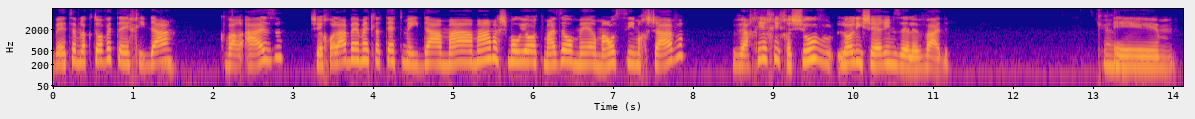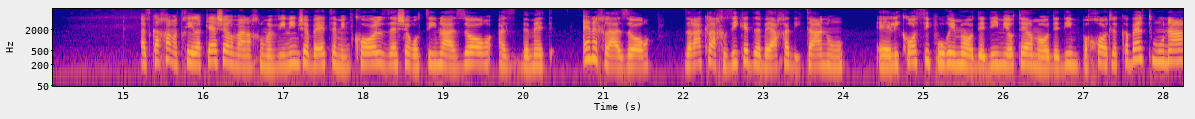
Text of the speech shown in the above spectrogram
בעצם לכתובת היחידה כבר אז, שיכולה באמת לתת מידע מה, מה המשמעויות, מה זה אומר, מה עושים עכשיו, והכי הכי חשוב, לא להישאר עם זה לבד. כן. אה, אז ככה מתחיל הקשר ואנחנו מבינים שבעצם עם כל זה שרוצים לעזור, אז באמת אין איך לעזור, זה רק להחזיק את זה ביחד איתנו, אה, לקרוא סיפורים מעודדים יותר, מעודדים פחות, לקבל תמונה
